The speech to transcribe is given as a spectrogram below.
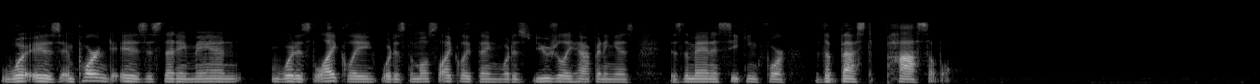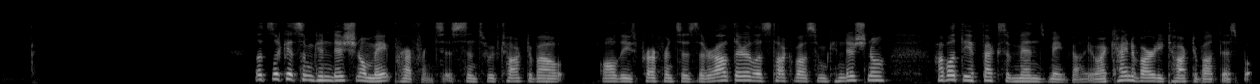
What is important is is that a man what is likely, what is the most likely thing, what is usually happening is, is the man is seeking for the best possible. Let's look at some conditional mate preferences. Since we've talked about all these preferences that are out there, let's talk about some conditional. How about the effects of men's mate value? I kind of already talked about this, but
